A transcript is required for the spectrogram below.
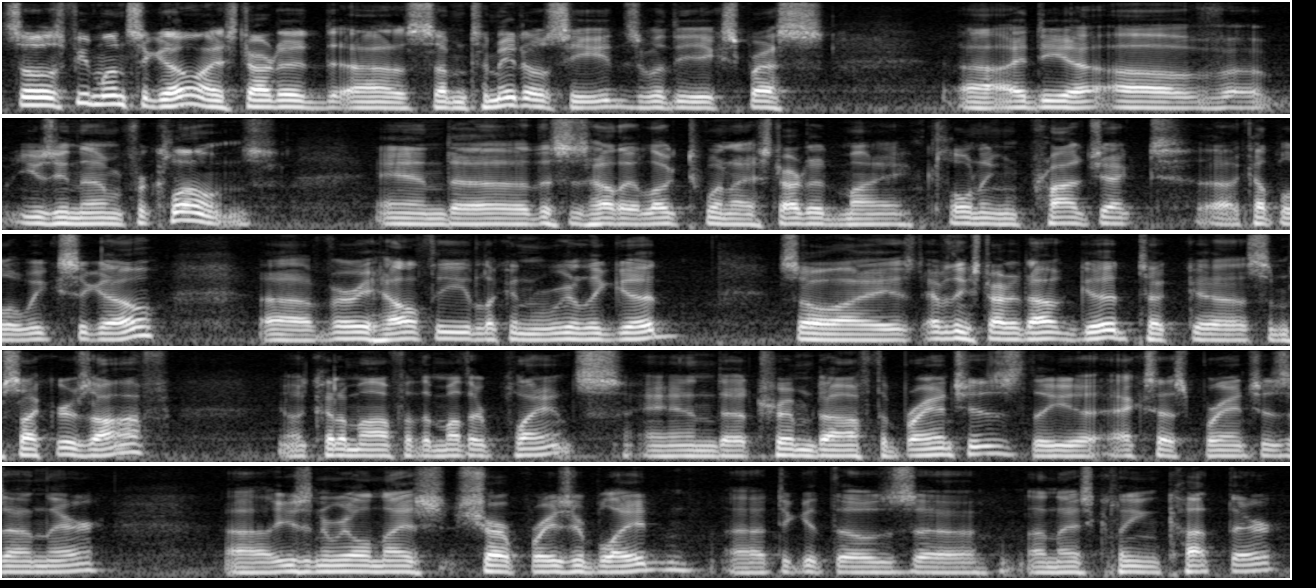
So a few months ago, I started uh, some tomato seeds with the express uh, idea of uh, using them for clones. And uh, this is how they looked when I started my cloning project a couple of weeks ago. Uh, very healthy, looking really good. So I everything started out good. Took uh, some suckers off, you know, cut them off of the mother plants and uh, trimmed off the branches, the uh, excess branches on there, uh, using a real nice sharp razor blade uh, to get those uh, a nice clean cut there.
